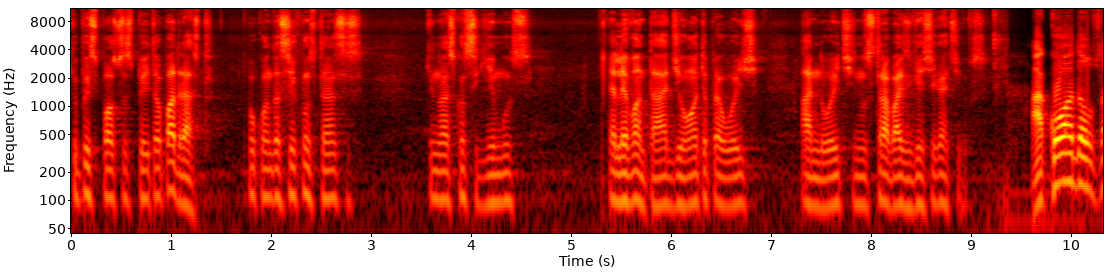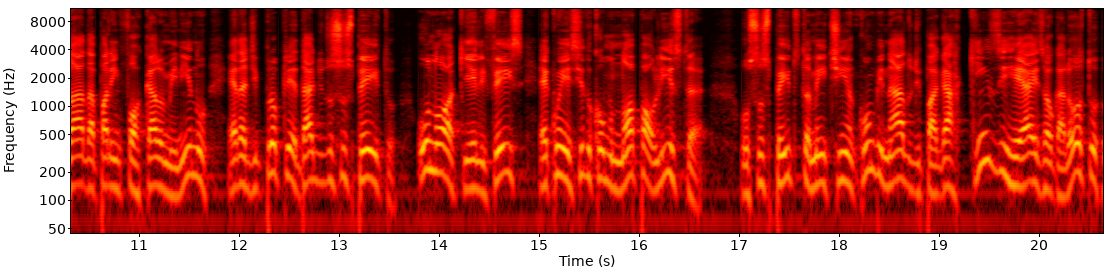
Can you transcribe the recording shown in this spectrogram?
que o principal suspeito é o padrasto, por conta das circunstâncias que nós conseguimos é, levantar de ontem para hoje à noite nos trabalhos investigativos. A corda usada para enforcar o menino era de propriedade do suspeito. O nó que ele fez é conhecido como nó paulista. O suspeito também tinha combinado de pagar 15 reais ao garoto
